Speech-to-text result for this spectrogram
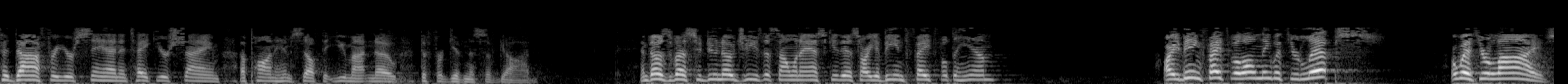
to die for your sin and take your shame upon himself that you might know the forgiveness of God. And those of us who do know Jesus, I want to ask you this. Are you being faithful to Him? Are you being faithful only with your lips or with your lives?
